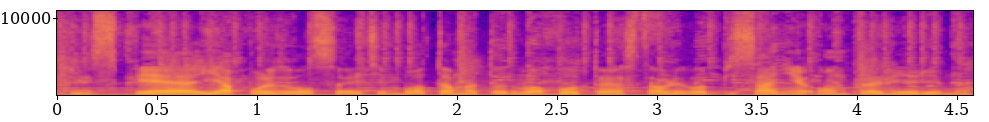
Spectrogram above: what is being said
В принципе, я пользовался этим ботом, это два бота я оставлю в описании, он проверенный.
